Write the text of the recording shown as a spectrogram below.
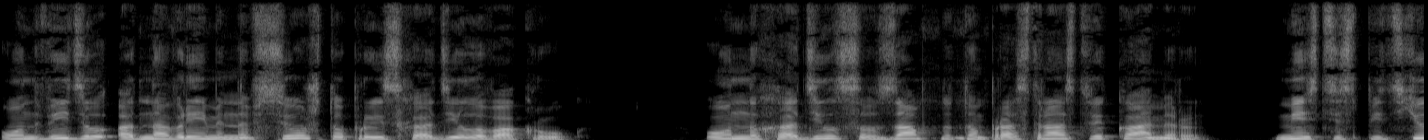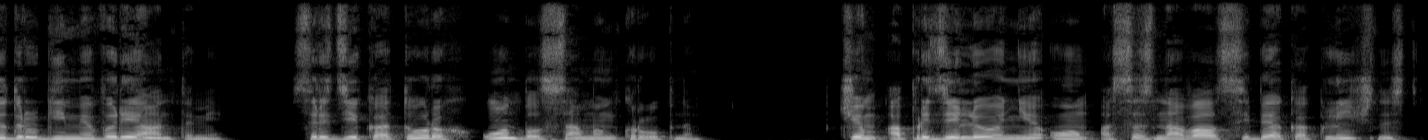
он видел одновременно все, что происходило вокруг. Он находился в замкнутом пространстве камеры вместе с пятью другими вариантами, среди которых он был самым крупным. Чем определеннее он осознавал себя как личность,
